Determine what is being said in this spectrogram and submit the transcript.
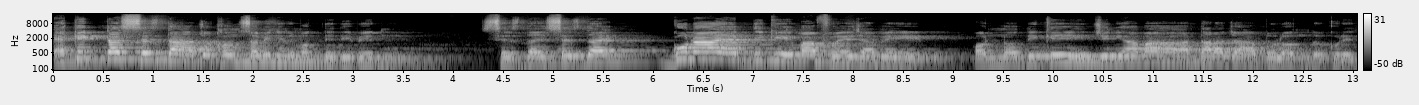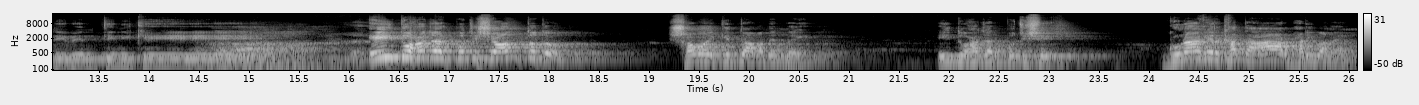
এক একটা সেজদা যখন জমিনের মধ্যে দিবেন সেজদায় সেজদায় গুণা একদিকে মাফ হয়ে যাবে। অন্যদিকে যিনি আমার দারাজা বুলন্দ করে দিবেন, তিনি কে? এই দু হাজার পঁচিশে অন্তত সময় কিন্তু আমাদের নেই। এই দু হাজার পঁচিশে গুনাহের খাতা আর ভারী বানায় না।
